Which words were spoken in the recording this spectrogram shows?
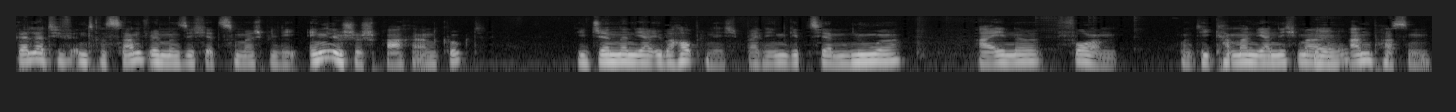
relativ interessant, wenn man sich jetzt zum Beispiel die englische Sprache anguckt. Die gendern ja überhaupt nicht. Bei denen gibt es ja nur eine Form. Und die kann man ja nicht mal mhm. anpassen.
